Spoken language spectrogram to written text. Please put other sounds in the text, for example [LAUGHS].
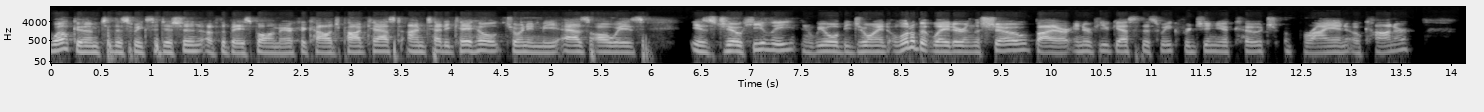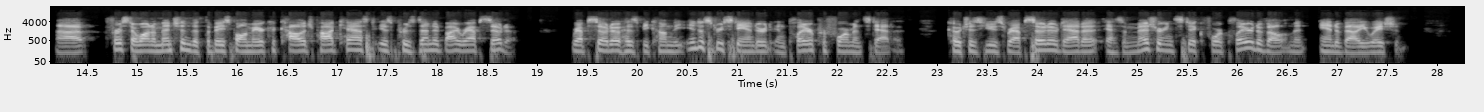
Welcome to this week's edition of the Baseball America College Podcast. I'm Teddy Cahill. Joining me, as always, is Joe Healy, and we will be joined a little bit later in the show by our interview guest this week, Virginia coach Brian O'Connor. Uh, first, I want to mention that the Baseball America College Podcast is presented by Rapsodo. Rapsodo has become the industry standard in player performance data. Coaches use Rapsodo data as a measuring stick for player development and evaluation.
